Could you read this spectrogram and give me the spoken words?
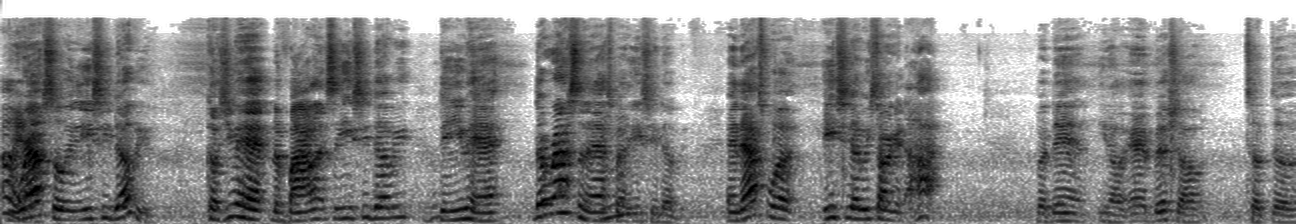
Oh, yeah. wrestled in ECW. Because you had the violence in ECW, then you had the wrestling aspect Mm-hmm. of ECW. And that's what ECW started getting hot. But then, you know, Eric Bischoff took the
